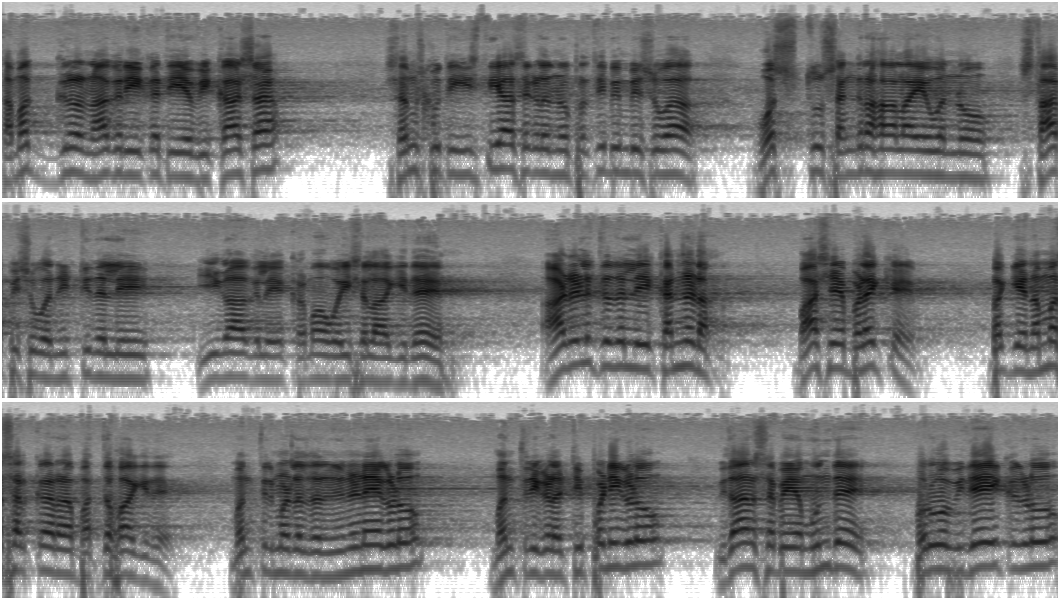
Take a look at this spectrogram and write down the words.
ಸಮಗ್ರ ನಾಗರಿಕತೆಯ ವಿಕಾಸ ಸಂಸ್ಕೃತಿ ಇತಿಹಾಸಗಳನ್ನು ಪ್ರತಿಬಿಂಬಿಸುವ ವಸ್ತು ಸಂಗ್ರಹಾಲಯವನ್ನು ಸ್ಥಾಪಿಸುವ ನಿಟ್ಟಿನಲ್ಲಿ ಈಗಾಗಲೇ ಕ್ರಮ ವಹಿಸಲಾಗಿದೆ. ಆಡಳಿತದಲ್ಲಿ ಕನ್ನಡ ಭಾಷೆಯ ಬಳಕೆ ಬಗ್ಗೆ ನಮ್ಮ ಸರ್ಕಾರ ಬದ್ಧವಾಗಿದೆ. ಮಂತ್ರಿಮಂಡಲದ ನಿರ್ಣಯಗಳು, ಮಂತ್ರಿಗಳ ಟಿಪ್ಪಣಿಗಳು, ವಿಧಾನಸಭೆಯ ಮುಂದೆ ಬರುವ ವಿಧೇಯಕಗಳು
